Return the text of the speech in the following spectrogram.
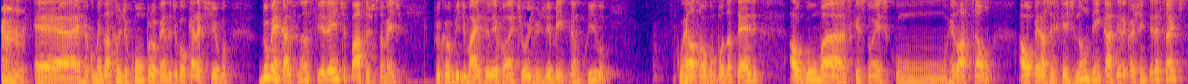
é, recomendação de compra ou venda de qualquer ativo do mercado financeiro. E a gente passa justamente para o que eu vi de mais relevante. Hoje, um dia bem tranquilo com relação ao compor da tese. Algumas questões com relação a operações que a gente não tem em carteira que eu achei interessantes.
